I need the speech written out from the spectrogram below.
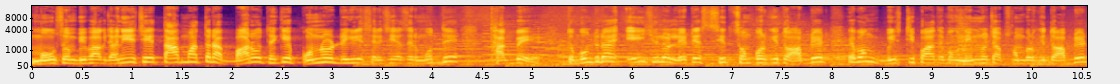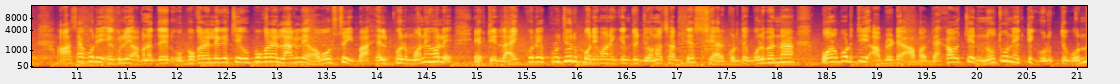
মৌসুম বিভাগ জানিয়েছে, তাপমাত্রা বারো থেকে পনেরো ডিগ্রি সেলসিয়াসের মধ্যে থাকবে। তো বন্ধুরা, এই ছিল লেটেস্ট শীত সম্পর্কিত আপডেট এবং বৃষ্টিপাত এবং নিম্নচাপ সম্পর্কিত আপডেট আশা করি এগুলি আপনাদের উপকারে লেগেছে। উপকারে লাগলে অবশ্যই বা হেল্পফুল মনে হলে একটি লাইক করে প্রচুর পরিমাণে কিন্তু জনস্বার্থে শেয়ার করতে বলবেন না। পরবর্তী আপডেটে আবার দেখা হচ্ছে নতুন একটি গুরুত্বপূর্ণ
